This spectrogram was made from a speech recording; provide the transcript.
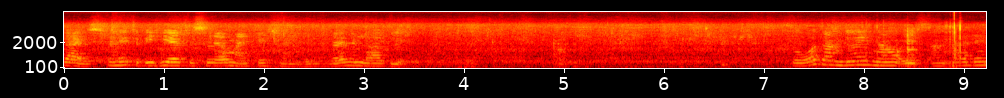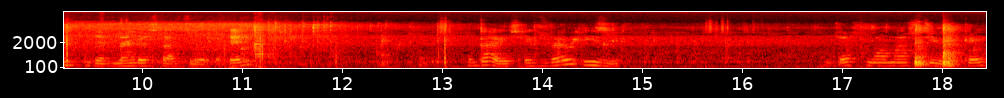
guys you need to be here to smell my kitchen it's very lovely So what I'm doing now is I'm adding the blender stuff to it, okay? Guys, it's very easy. Just normal stew, okay?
